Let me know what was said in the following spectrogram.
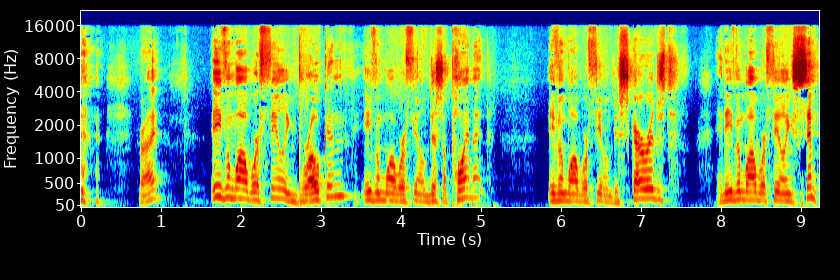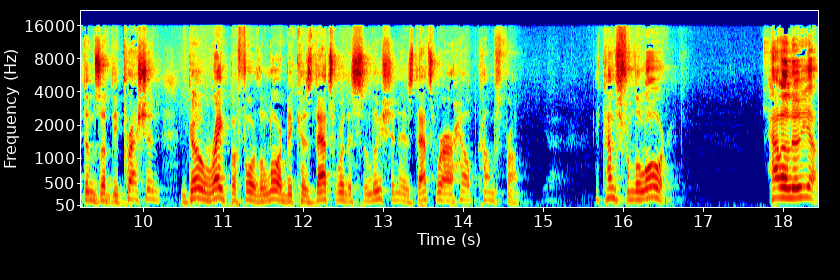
right? Even while we're feeling broken, even while we're feeling disappointment, even while we're feeling discouraged, and even while we're feeling symptoms of depression, go right before the Lord because that's where the solution is. That's where our help comes from. It comes from the Lord. Hallelujah.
